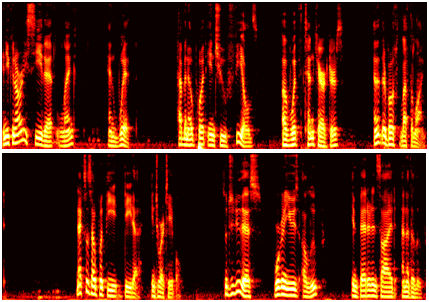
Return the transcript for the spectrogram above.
And you can already see that length and width have been output into fields of width 10 characters and that they're both left aligned. Next, let's output the data into our table. So to do this, we're going to use a loop embedded inside another loop.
